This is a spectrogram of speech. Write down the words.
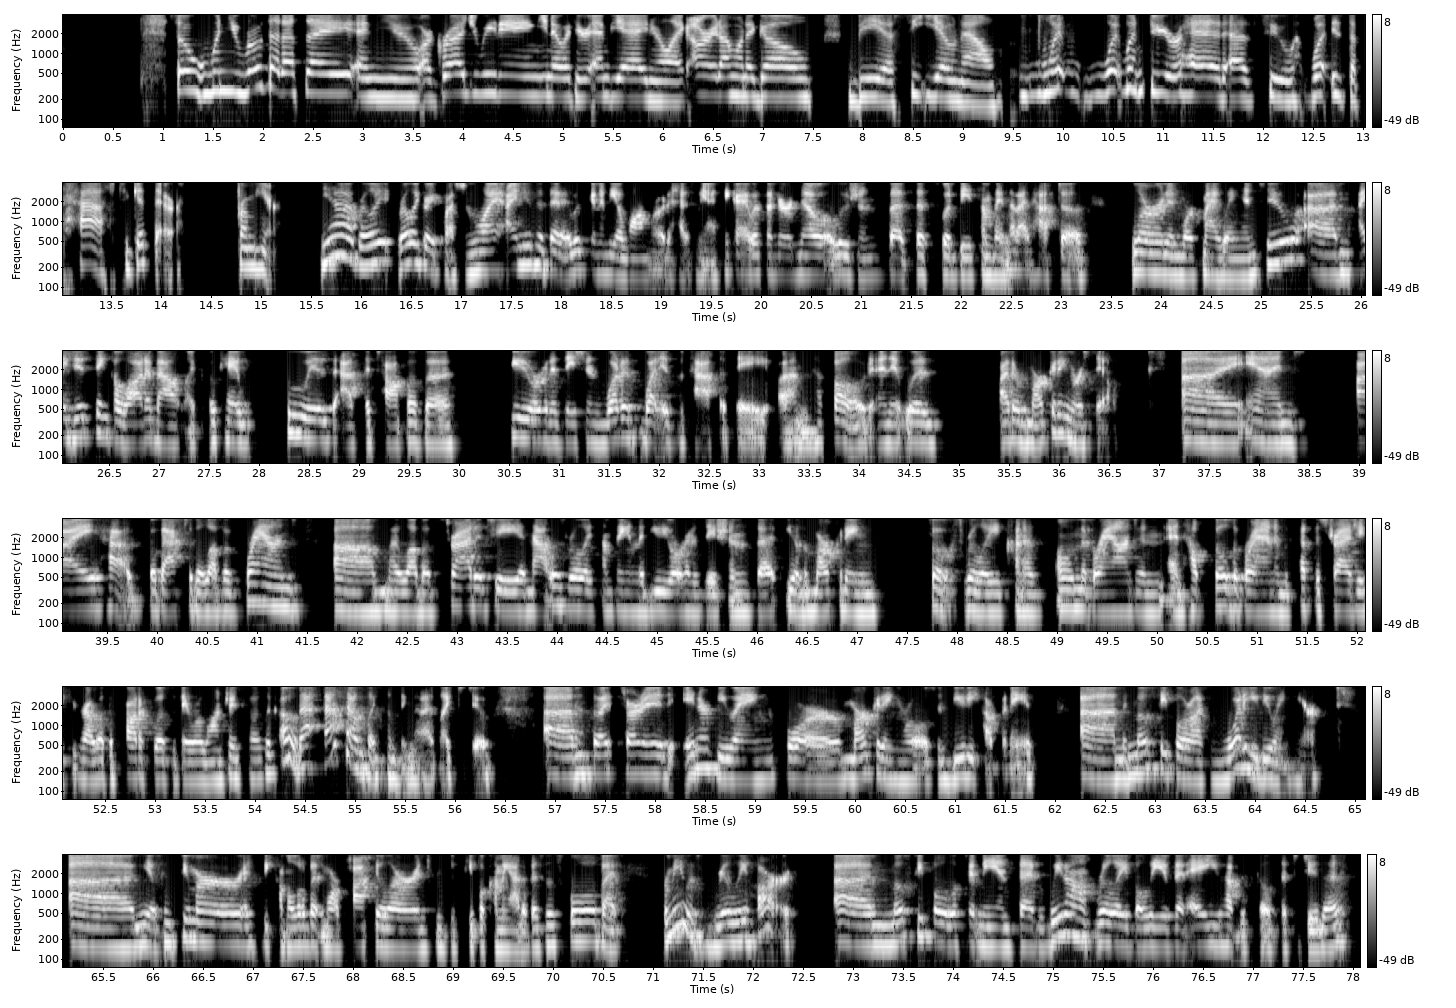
So when you wrote that essay and you are graduating, you know, with your MBA and you're like, all right, I'm going to go be a CEO now. What what went through your head as to what is the path to get there from here? Yeah, really, really great question. Well, I, I knew that, that it was going to be a long road ahead of me. I think I was under no illusions that this would be something that I'd have to learn and work my way into. Um, I did think a lot about like, okay, who is at the top of a beauty organization, what what is the path that they um, have followed? And it was either marketing or sales. Uh, and I have, go back to the love of brand, um, my love of strategy, and that was really something in the beauty organizations that you know the marketing folks really kind of own the brand and and help build the brand and would set the strategy, figure out what the product was that they were launching. So I was like, oh, that that sounds like something that I'd like to do. Um, so I started interviewing for marketing roles in beauty companies. Um, and most people are like, what are you doing here? Um, you know, consumer has become a little bit more popular in terms of people coming out of business school. But for me, it was really hard. Um, most people looked at me and said, we don't really believe that A, you have the skill set to do this.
